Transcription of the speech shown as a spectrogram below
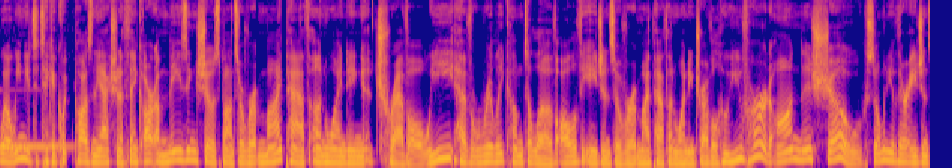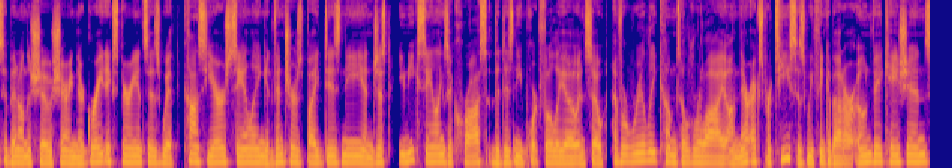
Well, we need to take a quick pause in the action to thank our amazing show sponsor over at My Path Unwinding Travel. We have really come to love all of the agents over at My Path Unwinding Travel who you've heard on this show. So many of their agents have been on the show sharing their great experiences with concierge sailing, adventures by Disney, and just unique sailings across the Disney portfolio. And so have really come to rely on their expertise as we think about our own vacations,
